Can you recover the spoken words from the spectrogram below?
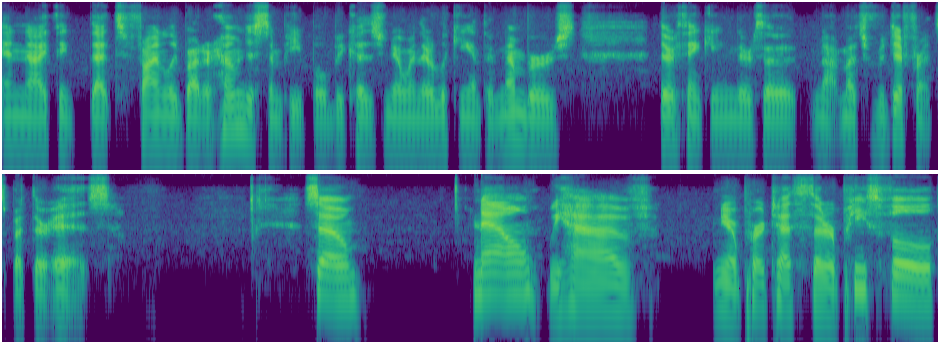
And I think that's finally brought it home to some people because, you know, when they're looking at their numbers, they're thinking there's a not much of a difference, but there is. So now we have you know protests that are peaceful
